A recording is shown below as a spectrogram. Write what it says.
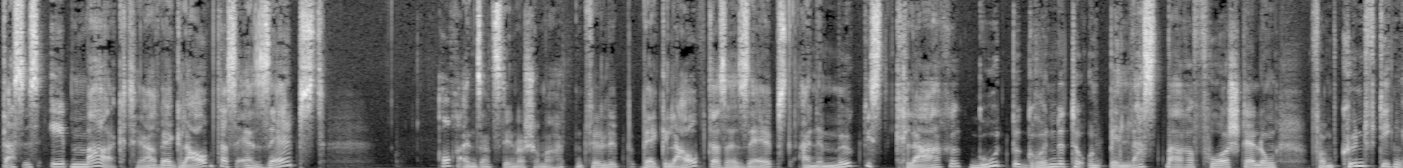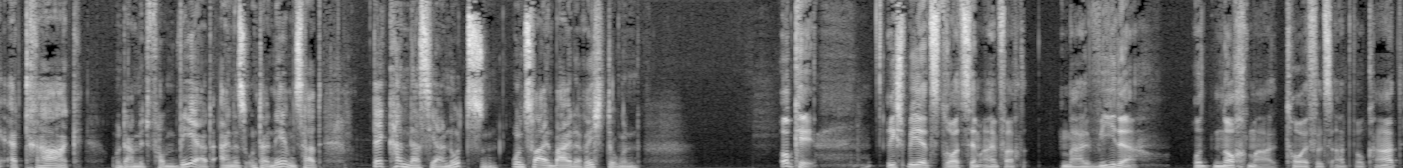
Das ist eben Markt. Ja, wer glaubt, dass er selbst auch ein Satz, den wir schon mal hatten, Philipp. Wer glaubt, dass er selbst eine möglichst klare, gut begründete und belastbare Vorstellung vom künftigen Ertrag und damit vom Wert eines Unternehmens hat, der kann das ja nutzen. Und zwar in beide Richtungen. Okay, ich spiele jetzt trotzdem einfach mal wieder und nochmal Teufelsadvokat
